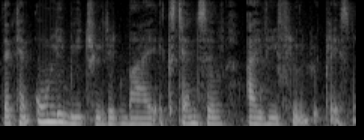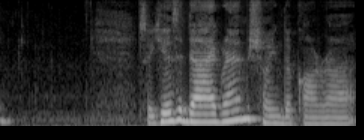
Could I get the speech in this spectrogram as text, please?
that can only be treated by extensive IV fluid replacement. So here's a diagram showing the cholera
